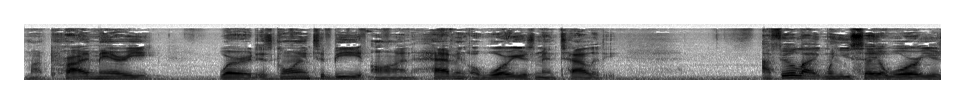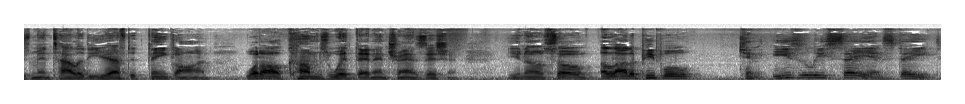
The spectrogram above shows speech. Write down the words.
my primary word is going to be on having a warrior's mentality. I feel like when you say a warrior's mentality, you have to think on what all comes with that in transition. You know, so a lot of people can easily say and state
